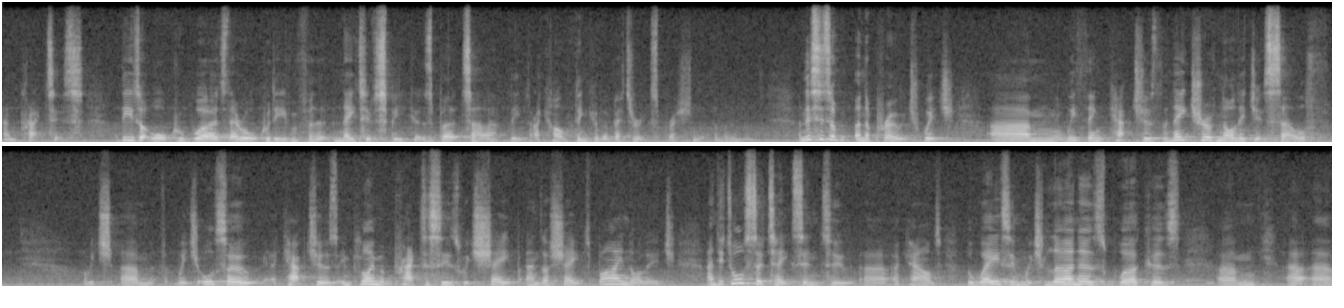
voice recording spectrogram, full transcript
and practice. These are awkward words. They're awkward even for native speakers, but uh, I can't think of a better expression at the moment. And this is a, an approach which um, we think captures the nature of knowledge itself, which, um, which also captures employment practices which shape and are shaped by knowledge. And it also takes into uh, account the ways in which learners, workers um, uh, uh,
